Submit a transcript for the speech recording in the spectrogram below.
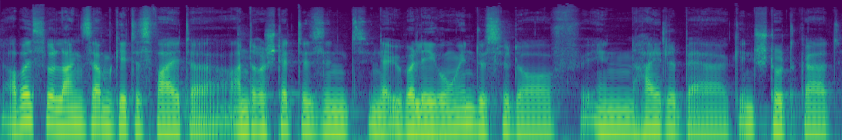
Aber so langsam geht es weiter. Andere Städte sind in der Überlegung in Düsseldorf, in Heidelberg, in Stuttgart.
